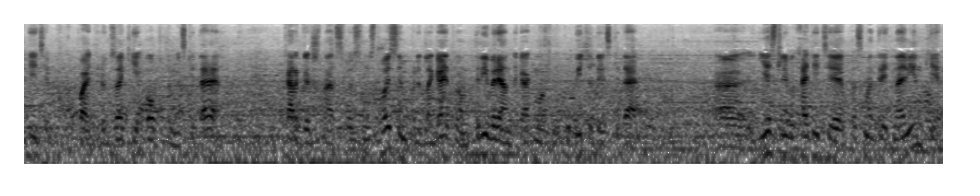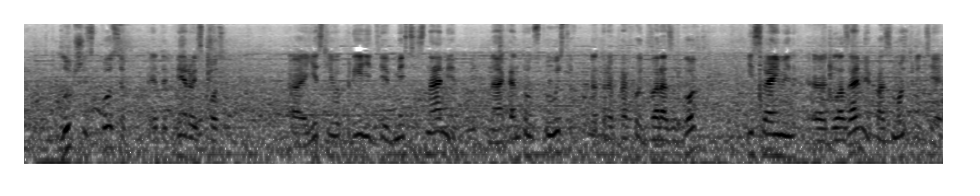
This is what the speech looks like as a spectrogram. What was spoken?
хотите покупать рюкзаки оптом из Китая, Cargo 1688 предлагает вам три варианта, как можно купить это из Китая. Э, если вы хотите посмотреть новинки, лучший способ – это первый способ. Э, если вы приедете вместе с нами на кантонскую выставку, которая проходит два раза в год, и своими э, глазами посмотрите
